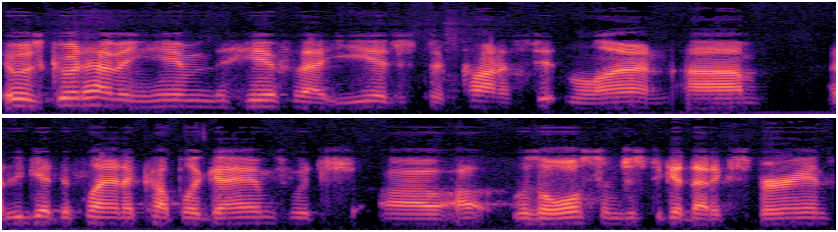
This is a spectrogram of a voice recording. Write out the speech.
it was good having him here for that year just to kind of sit and learn. Um, I did get to play in a couple of games, which uh, was awesome just to get that experience,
